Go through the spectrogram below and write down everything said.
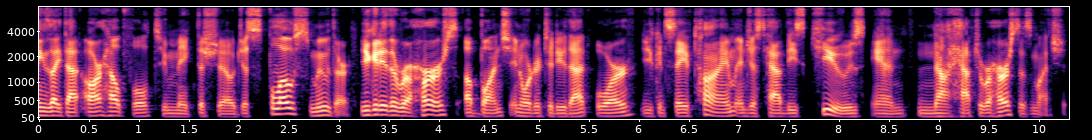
Things like that are helpful to make the show just flow smoother. You could either rehearse a bunch in order to do that, or you can save time and just have these cues and not have to rehearse as much,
